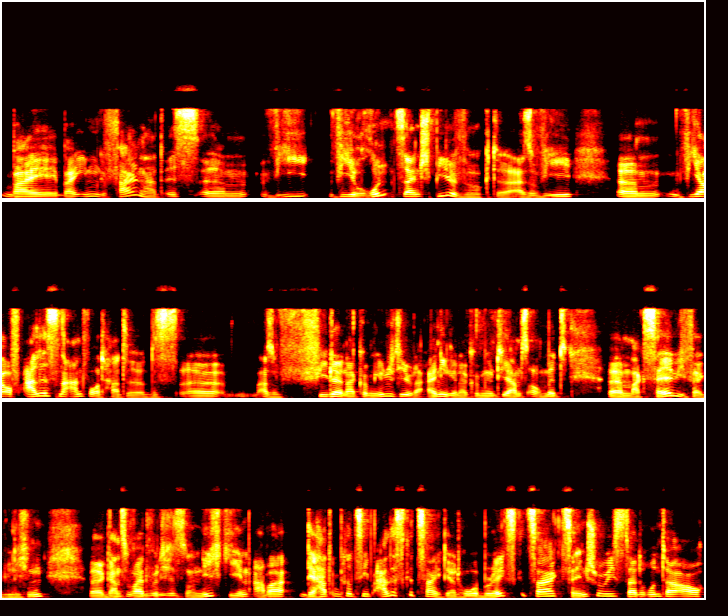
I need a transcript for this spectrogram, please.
bei, bei ihm gefallen hat, ist, ähm, wie, wie rund sein Spiel wirkte. Also wie, ähm, wie er auf alles eine Antwort hatte. Das, äh, also viele in der Community oder einige in der Community haben es auch mit äh, Max Selby verglichen. Äh, ganz so weit würde ich jetzt noch nicht gehen, aber der hat im Prinzip alles gezeigt. Der hat hohe Breaks gezeigt, Centuries darunter auch,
